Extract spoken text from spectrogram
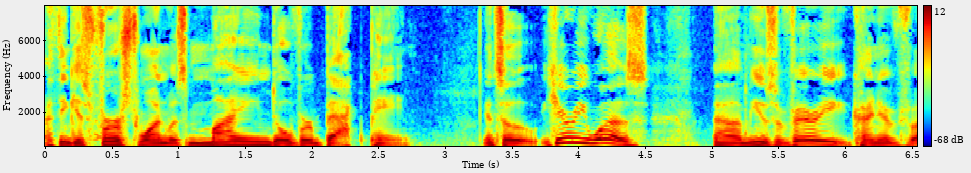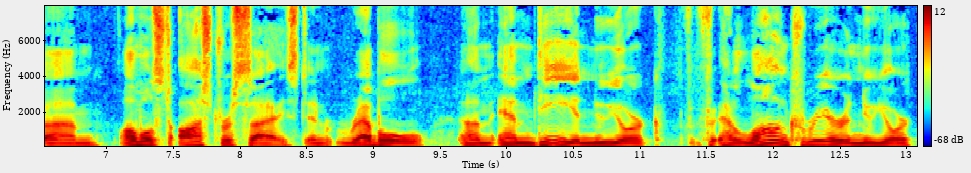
I think his first one was Mind Over Back Pain. And so here he was. Um, he was a very kind of um, almost ostracized and rebel um, MD in New York, had a long career in New York,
